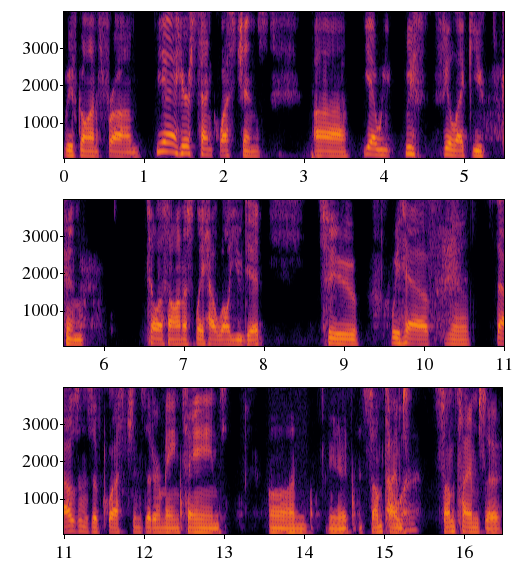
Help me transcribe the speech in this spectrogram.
we've gone from yeah, here's ten questions. Uh, yeah, we we feel like you can tell us honestly how well you did to we have you know thousands of questions that are maintained on you know sometimes sometimes a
